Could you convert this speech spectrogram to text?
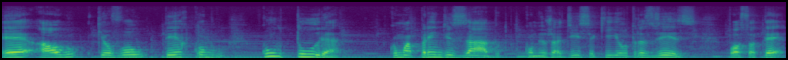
é algo que eu vou ter como cultura, como aprendizado, como eu já disse aqui outras vezes. Posso até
